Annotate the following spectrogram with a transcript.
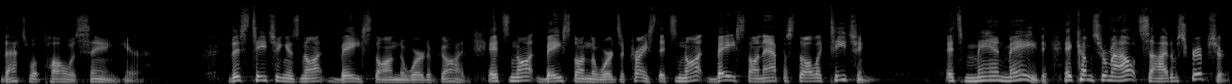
That's what Paul was saying here. This teaching is not based on the Word of God. It's not based on the words of Christ. It's not based on apostolic teaching. It's man made, it comes from outside of Scripture.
